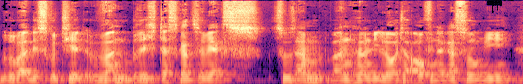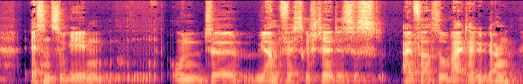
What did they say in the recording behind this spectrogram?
darüber diskutiert, wann bricht das ganze Werk zusammen, wann hören die Leute auf, in der Gastronomie essen zu gehen. Und äh, wir haben festgestellt, es ist einfach so weitergegangen.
